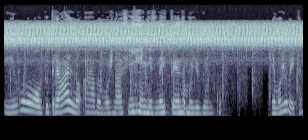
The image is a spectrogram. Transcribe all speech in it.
Йоу, тут реально ави можна офігенні знайти, на мою думку. Я можу вийти.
